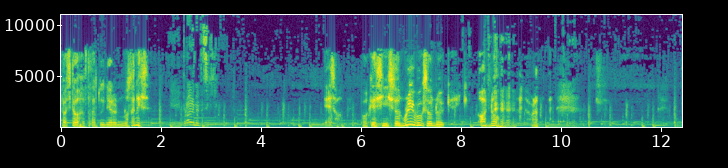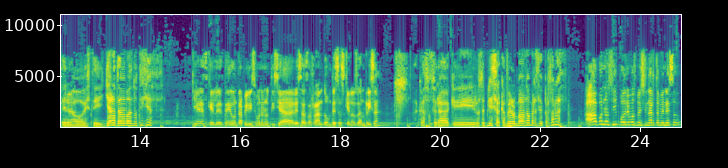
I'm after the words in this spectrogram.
¿Tú te vas a gastar tu dinero en unos tenis? Eh, probablemente sí. Eso, porque si son Reeboks o no... Oh no. Pero este, ya no tenemos más noticias. ¿Quieres que les dé un rapidísimo una noticia de esas random, de esas que nos dan risa? ¿Acaso será que los de Blizzard cambiaron más nombres de personas? Ah, bueno, sí, podríamos mencionar también eso.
